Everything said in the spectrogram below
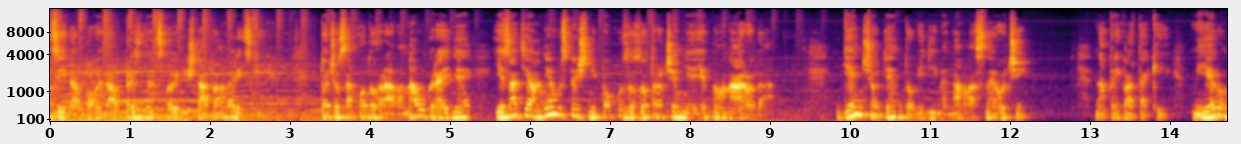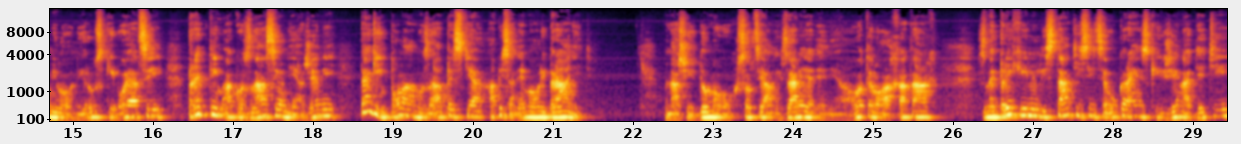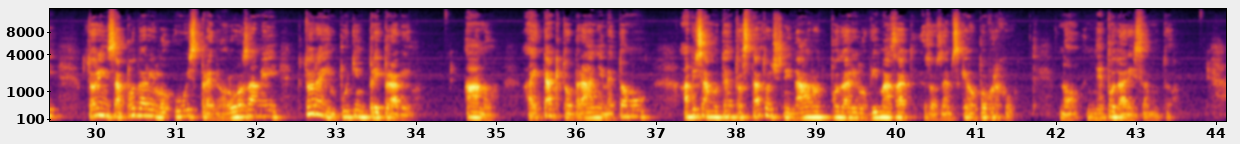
genocída, povedal prezident Spojených štátov amerických. To, čo sa odohráva na Ukrajine, je zatiaľ neúspešný pokus o zotročenie jednoho národa. Deň čo deň to vidíme na vlastné oči. Napríklad takí mierumilovní ruskí vojaci predtým, ako znásilnia ženy, tak im polámu zápestia, aby sa nemohli brániť. V našich domovoch, sociálnych zariadeniach, hoteloch a chatách sme prichýlili 100 tisíce ukrajinských žien a detí, ktorým sa podarilo újsť pred hrôzami, ktoré im Putin pripravil. Áno, aj takto bránime tomu, aby sa mu tento statočný národ podarilo vymazať zo zemského povrchu. No, nepodarí sa mu to.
